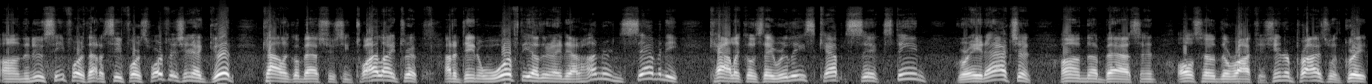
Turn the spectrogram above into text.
on the new Seaforth out of Seaforth Sport Fishing had good calico bass fishing. Twilight trip out of Dana Wharf the other night had 170 calicos they released, kept 16 great action on the bass. And also the rockfish enterprise with great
